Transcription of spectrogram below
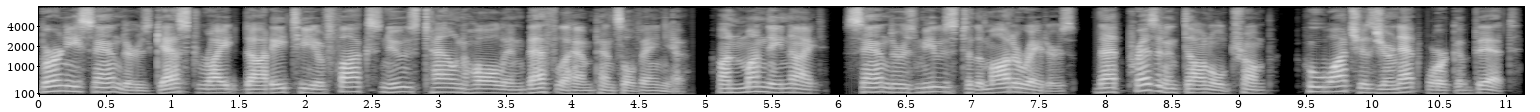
Bernie Sanders guest right. At of Fox News Town Hall in Bethlehem, Pennsylvania. On Monday night, Sanders mused to the moderators that President Donald Trump, who watches your network a bit,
